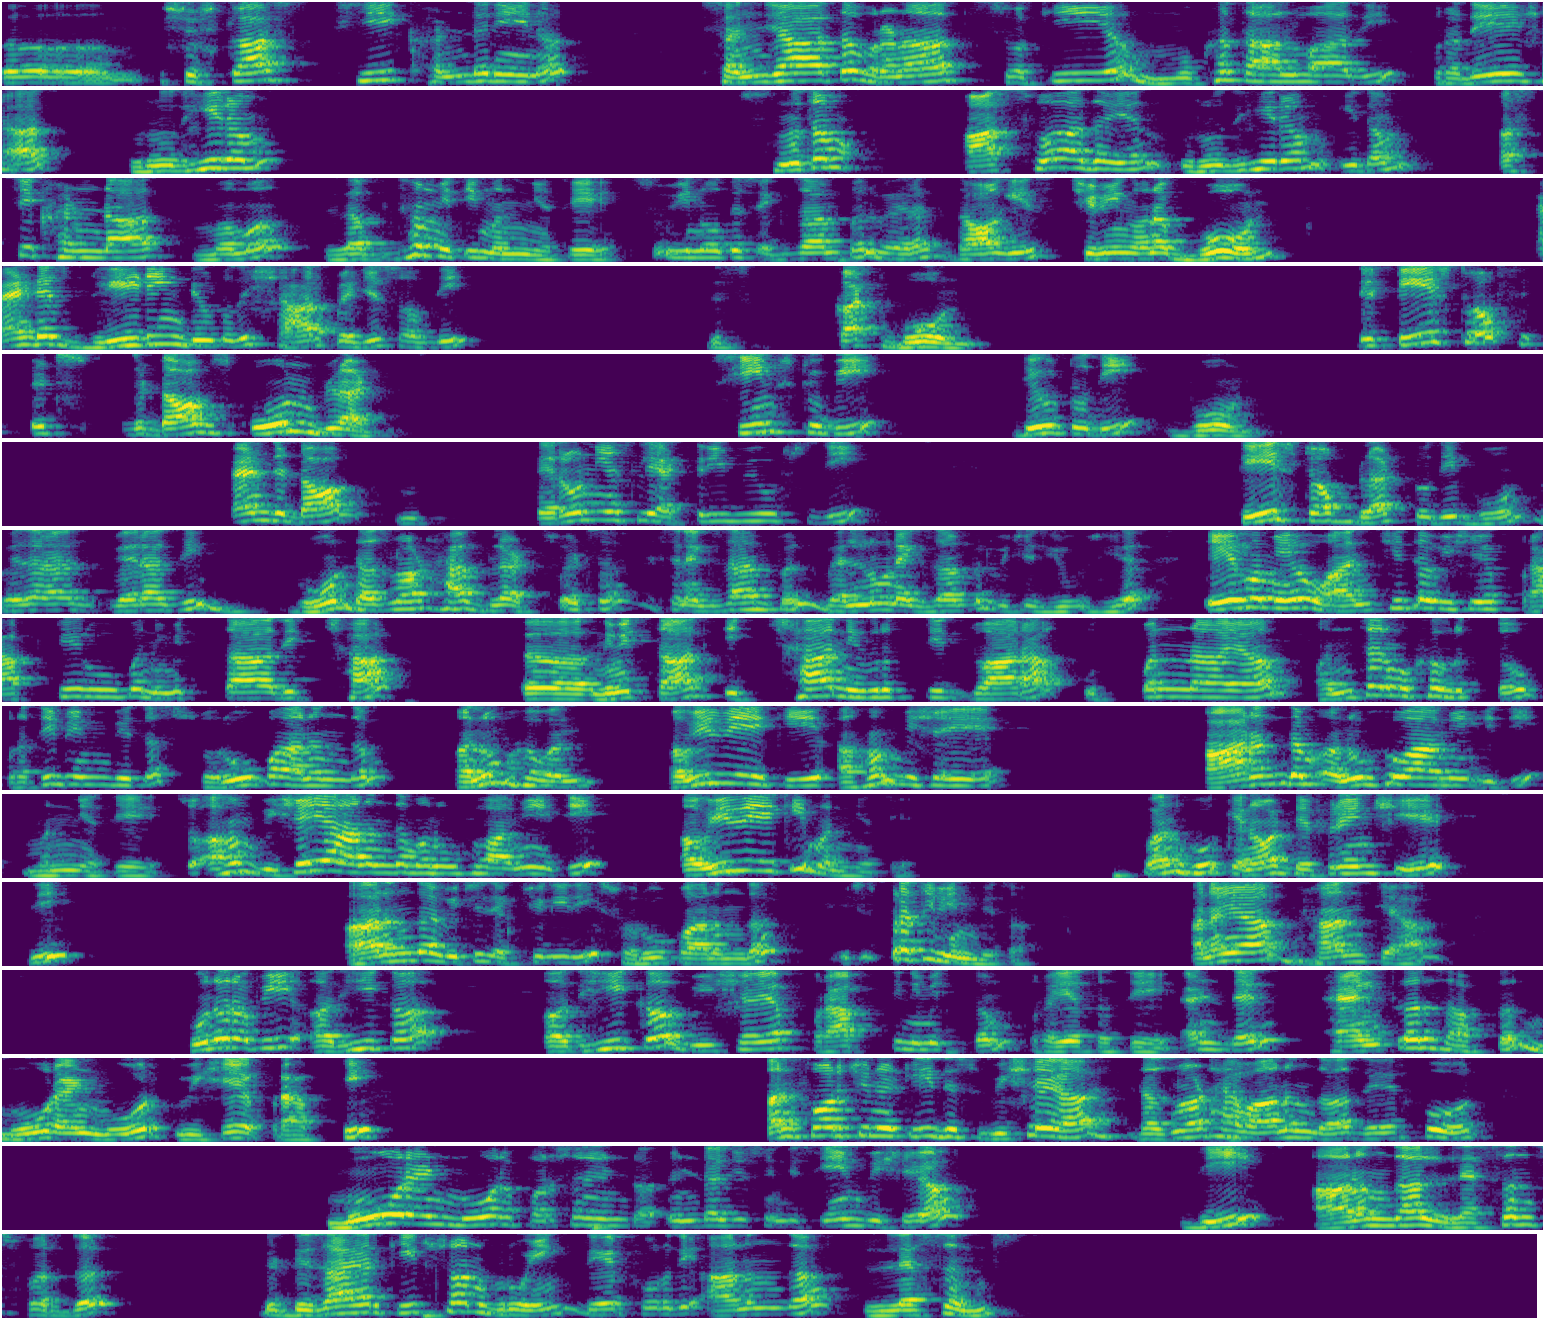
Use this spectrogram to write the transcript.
अं, शुष्कास्थि खंडनेन संजात व्रणात् स्वकीय मुखतालवादी प्रदेशात् रुधिरम स्नुतम आस्वादयन रुधिरम इदम Astikhandat mama labdham iti manyate. So we know this example where a dog is chewing on a bone and is bleeding due to the sharp edges of the this cut bone. The taste of its the dog's own blood seems to be due to the bone. And the dog erroneously attributes the taste of blood to the bone, whereas, whereas the bone does not have blood. So it's a it's an example, well-known example which is used here. एवमेव वांछित विषय प्राप्ति रूप निमित्तादिच्छा निमित्ताद इच्छा निवृत्ति द्वारा उत्पन्नायाम अंतर्मुख वृत्तौ प्रतिबिंबित स्वरूपानंदम अनुभवन् अविवेकी अहम विषये आनंदम अनुभवामि इति मन्यते सो अहम विषय आनंदम अनुभवामि इति अविवेकी मन्यते one who cannot differentiate the Ananda, which is actually the Swarupananda, which is Pratibimbita. Anaya Bhrantya Punarapi Adhika Adhika Vishaya Prapti Nimittam Prayatate and then hankers after more and more Vishaya Prapti. Unfortunately, this Vishaya does not have Ananda, therefore, more and more a person indulges in the same Vishaya, the Ananda lessens further. The desire keeps on growing therefore the ananda lessens.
